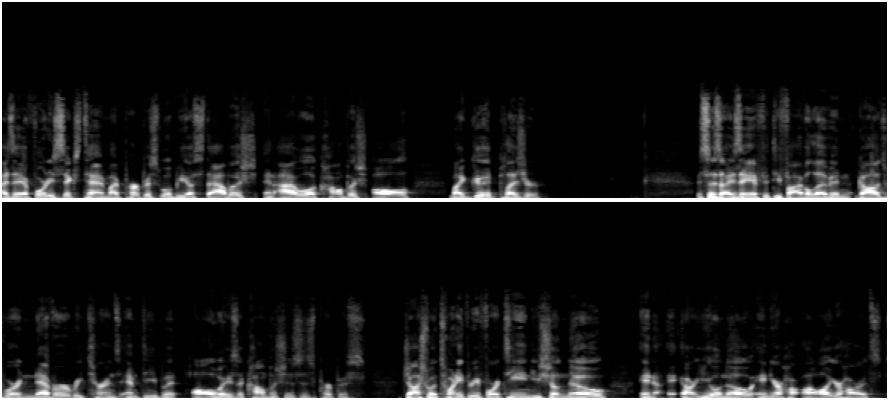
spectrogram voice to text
Isaiah 46, 10 My purpose will be established, and I will accomplish all my good pleasure. It says Isaiah 55 11, God's word never returns empty, but always accomplishes his purpose. Joshua 23 14, you shall know, and or you will know in your all your hearts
